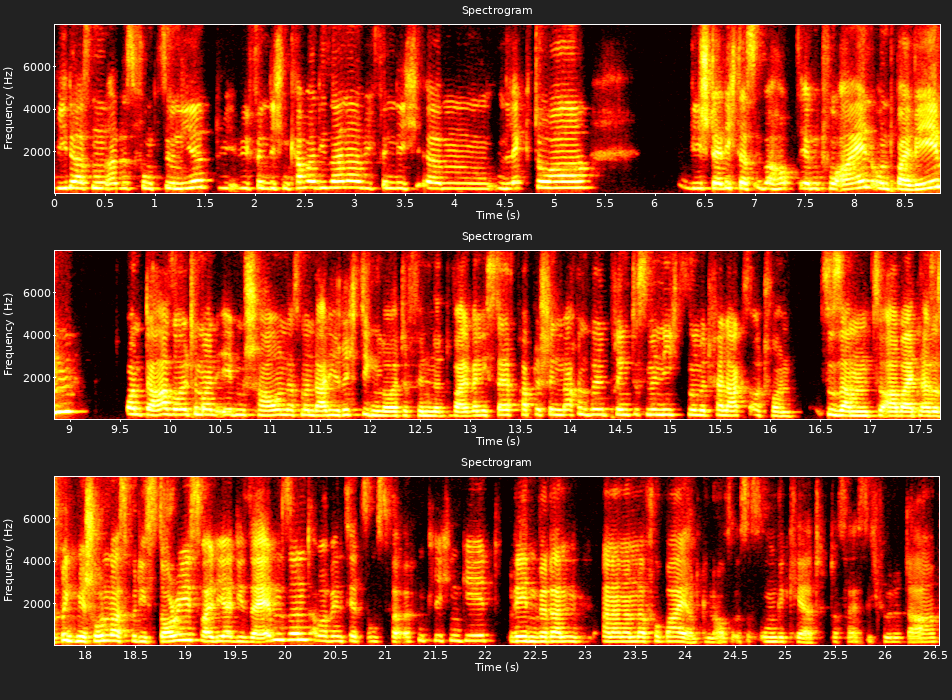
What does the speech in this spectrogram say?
wie das nun alles funktioniert. Wie, wie finde ich einen Coverdesigner? Wie finde ich ähm, einen Lektor? Wie stelle ich das überhaupt irgendwo ein und bei wem? Und da sollte man eben schauen, dass man da die richtigen Leute findet, weil wenn ich Self-Publishing machen will, bringt es mir nichts, nur mit Verlagsautoren zusammenzuarbeiten. Also es bringt mir schon was für die Stories, weil die ja dieselben sind, aber wenn es jetzt ums Veröffentlichen geht, reden wir dann aneinander vorbei und genauso ist es umgekehrt. Das heißt, ich würde da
